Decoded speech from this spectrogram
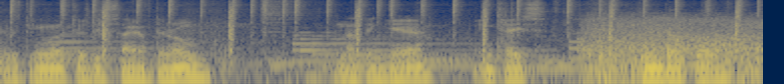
Everything moved to this side of the room. Nothing here in case window blow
